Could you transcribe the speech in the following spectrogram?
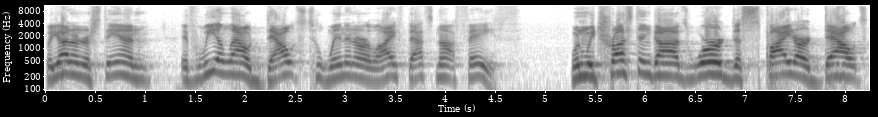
but you got to understand if we allow doubts to win in our life, that's not faith. When we trust in God's word despite our doubts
